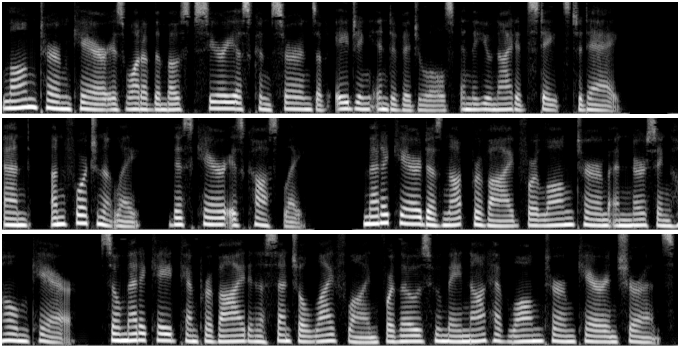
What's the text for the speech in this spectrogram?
Long term care is one of the most serious concerns of aging individuals in the United States today. And, unfortunately, this care is costly. Medicare does not provide for long term and nursing home care, so Medicaid can provide an essential lifeline for those who may not have long term care insurance.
